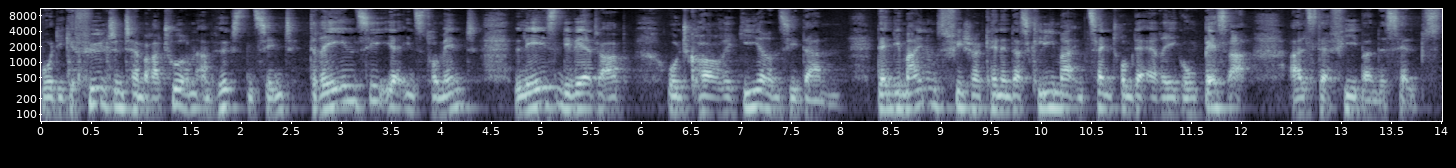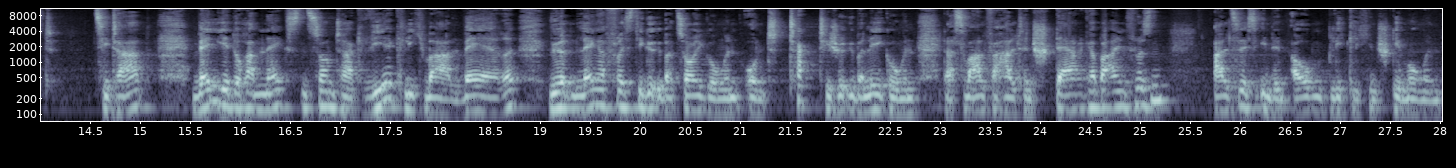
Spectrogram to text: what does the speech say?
wo die gefühlten Temperaturen am höchsten sind, drehen Sie Ihr Instrument, lesen die Werte ab und korrigieren sie dann. Denn die Meinungsfischer kennen das Klima im Zentrum der Erregung besser als der Fiebernde selbst. Zitat, wenn jedoch am nächsten Sonntag wirklich Wahl wäre, würden längerfristige Überzeugungen und taktische Überlegungen das Wahlverhalten stärker beeinflussen, als es in den augenblicklichen Stimmungen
